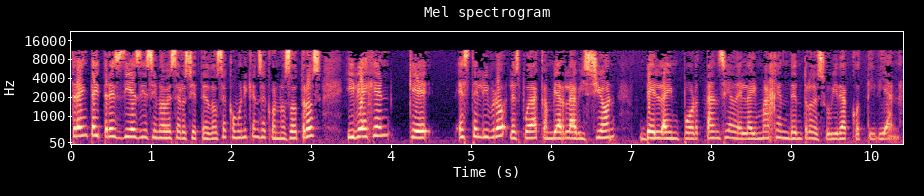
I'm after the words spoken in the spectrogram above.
33 10 19 07 12, comuníquense con nosotros y dejen que este libro les pueda cambiar la visión de la importancia de la imagen dentro de su vida cotidiana.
